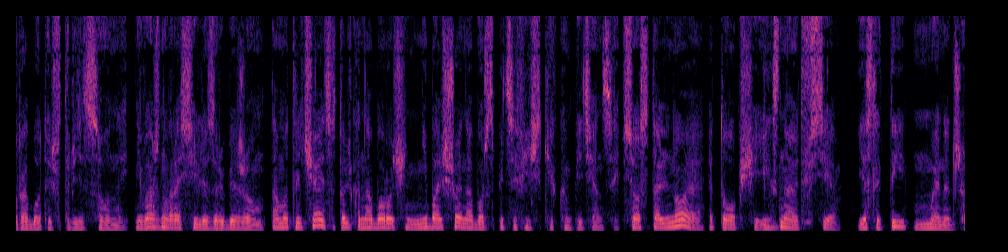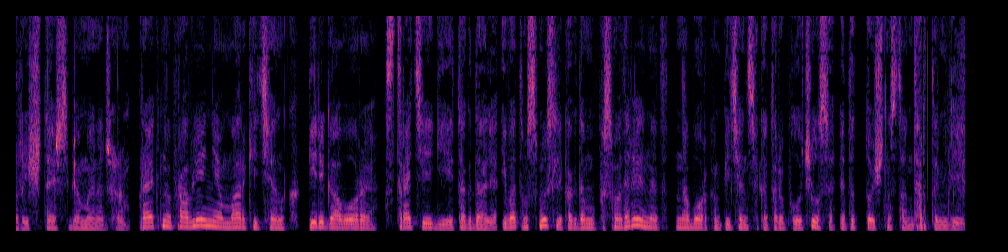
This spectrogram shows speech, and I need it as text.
работаешь в традиционной, неважно в России или за рубежом, там отличается только набор, очень небольшой набор специфических компетенций. Все остальное – это общее, их знают все если ты менеджер и считаешь себя менеджером. Проектное управление, маркетинг, переговоры, стратегии и так далее. И в этом смысле, когда мы посмотрели на этот набор компетенций, который получился, это точно стандарт MBA.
